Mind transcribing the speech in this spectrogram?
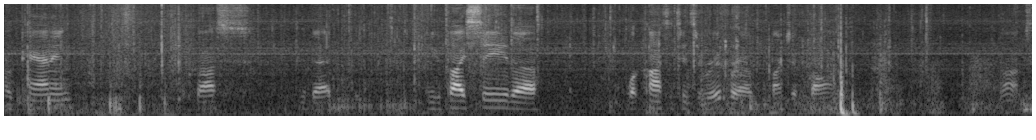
We're panning across the bed. You can probably see the what constitutes a roof or a bunch of fallen logs.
